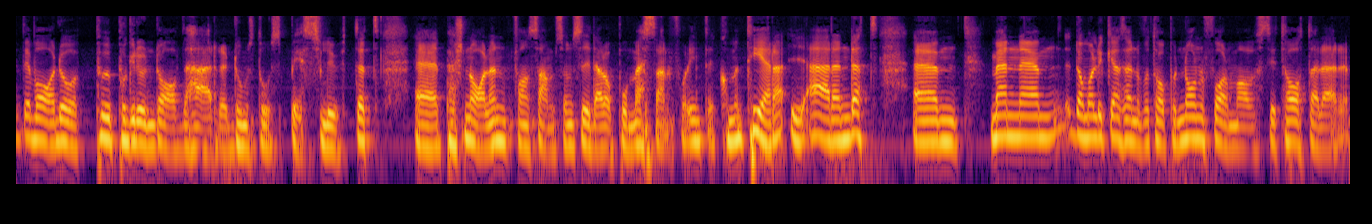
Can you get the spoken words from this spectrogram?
det, var då på, på, grund av det här domstolsbeslutet. Eh, personalen från Samsungs sida då på mässan får inte kommentera i ärendet. Ehm, men ehm, de har lyckats ändå få ta på någon form av citat eller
